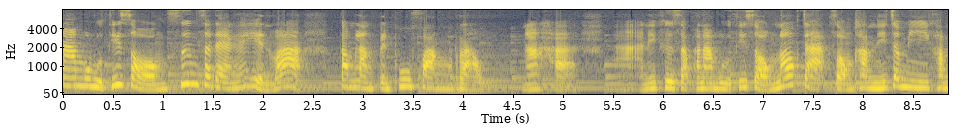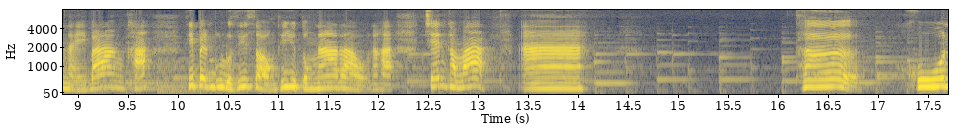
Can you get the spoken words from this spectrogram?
นามบุรุษที่สองซึ่งแสดงให้เห็นว่ากำลังเป็นผู้ฟังเรานะคะอะอันนี้คือสรรพนามบุรุษที่สองนอกจากสองคำนี้จะมีคำไหนบ้างคะ ที่เป็นบุรุษที่สองที่อยู่ตรงหน้าเรานะคะ เช่นคำว่าอ่าเธอ คุณ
